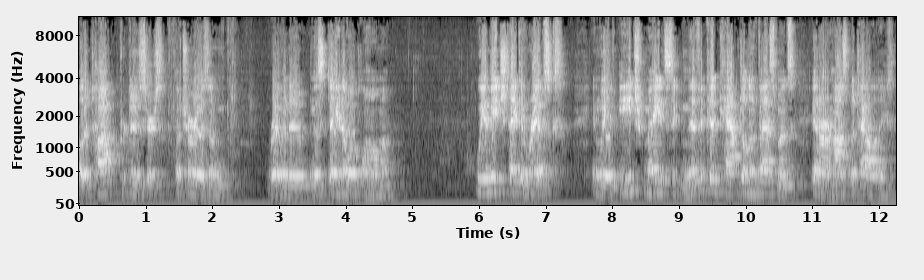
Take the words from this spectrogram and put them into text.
are the top producers of tourism revenue in the state of Oklahoma. We have each taken risks, and we have each made significant capital investments in our hospitalities.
